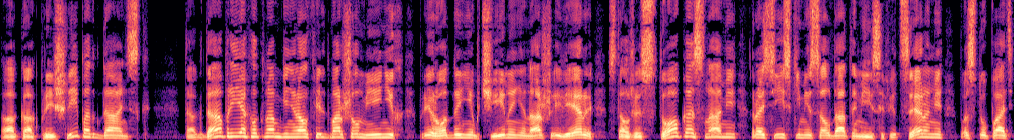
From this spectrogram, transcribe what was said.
А как пришли под Гданьск, Тогда приехал к нам генерал-фельдмаршал Миних, природной немчины не нашей веры, стал жестоко с нами, российскими солдатами и с офицерами, поступать,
